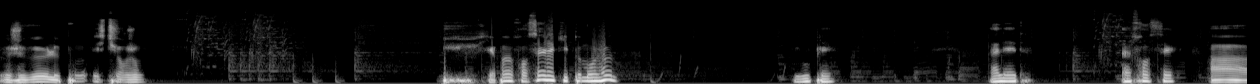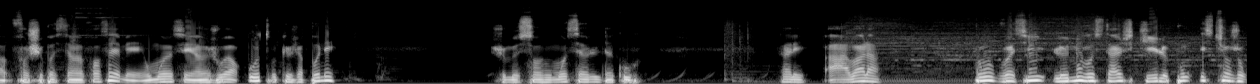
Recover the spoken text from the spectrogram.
je veux le pont Esturgeon. Y a pas un français là qui peut m'en jaune S'il vous plaît. À l'aide. Un français. Ah, enfin je sais pas si c'est un français, mais au moins c'est un joueur autre que japonais. Je me sens moins seul d'un coup. Allez. Ah voilà. Donc voici le nouveau stage qui est le pont Esturgeon.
